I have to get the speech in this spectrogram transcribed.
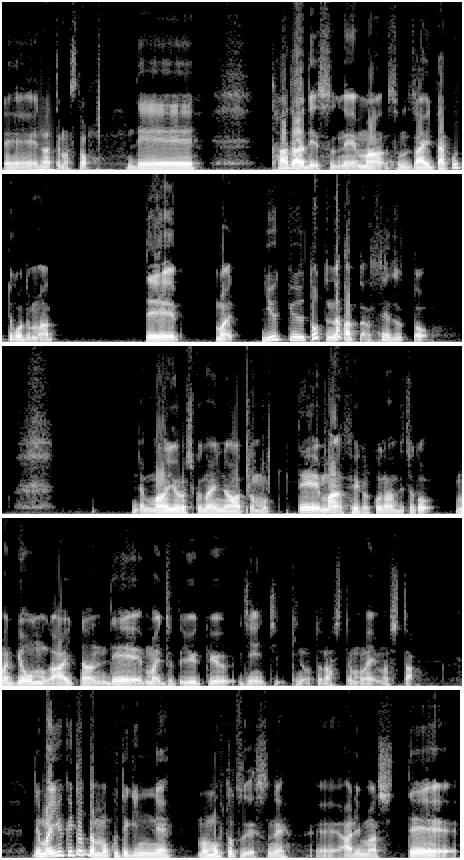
えー、なってますと。で、ただですね、まあその在宅ってこともあって、まあ有給取ってなかったんですね、ずっと。じゃあまあよろしくないなと思って、まあせっかくなんでちょっと、まあ業務が空いたんで、まあちょっと有給1日昨日取らせてもらいました。で、まあ、有給取った目的にね、まあ、もう一つですね、えー、ありまして、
